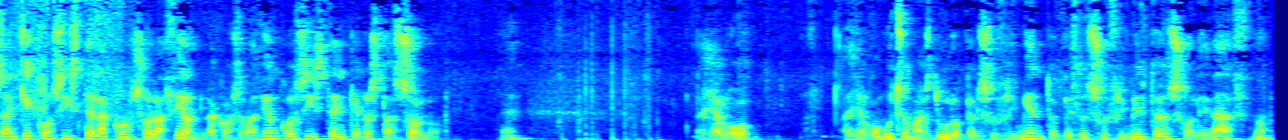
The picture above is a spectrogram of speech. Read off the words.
o sea, ¿en qué consiste la consolación? La consolación consiste en que no estás solo. ¿eh? Hay, algo, hay algo mucho más duro que el sufrimiento, que es el sufrimiento en soledad, ¿no?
